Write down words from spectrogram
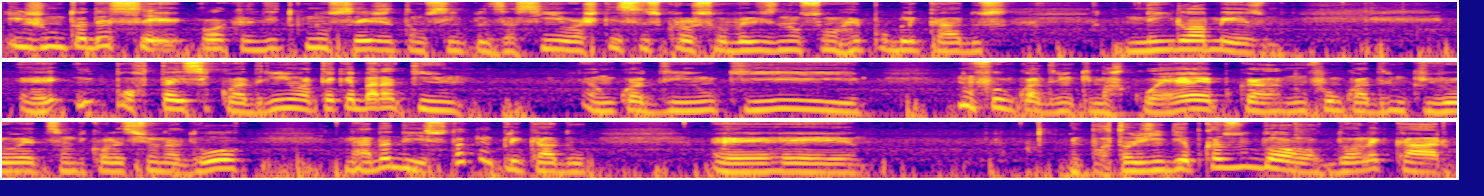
e junto a DC. Eu acredito que não seja tão simples assim. Eu acho que esses crossovers não são republicados nem lá mesmo. É, importar esse quadrinho até que é baratinho. É um quadrinho que não foi um quadrinho que marcou época, não foi um quadrinho que virou edição de colecionador, nada disso. Está complicado é, importar hoje em dia por causa do dólar. O dólar é caro.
